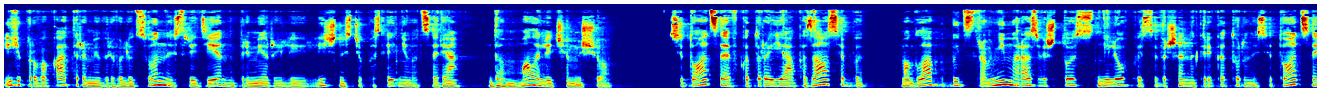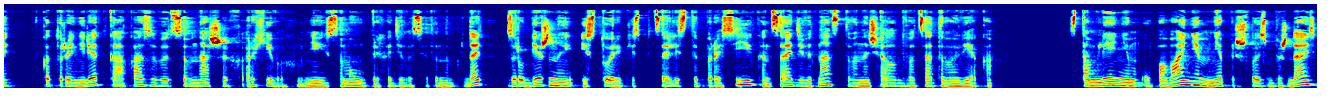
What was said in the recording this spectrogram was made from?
или провокаторами в революционной среде, например, или личностью последнего царя, да мало ли чем еще. Ситуация, в которой я оказался бы, могла бы быть сравнима разве что с нелегкой совершенно карикатурной ситуацией, которые нередко оказываются в наших архивах. Мне и самому приходилось это наблюдать. Зарубежные историки, специалисты по России конца XIX – начала XX века. С томлением, упованием мне пришлось бы ждать,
